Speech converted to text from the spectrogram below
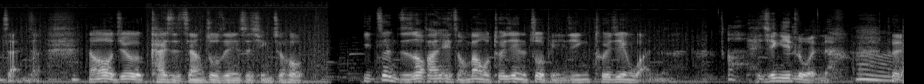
展的。然后我就开始这样做这件事情之后，一阵子之后发现，哎、欸，怎么办？我推荐的作品已经推荐完了，已经一轮了。嗯，对。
